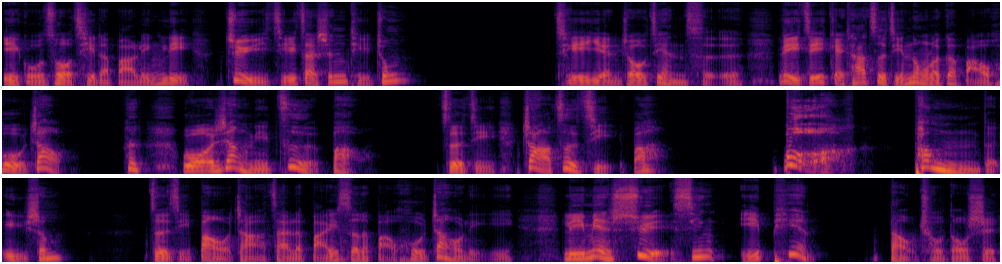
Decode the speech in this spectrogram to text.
一鼓作气的把灵力聚集在身体中。齐彦周见此，立即给他自己弄了个保护罩。哼，我让你自爆，自己炸自己吧！不，砰的一声，自己爆炸在了白色的保护罩里，里面血腥一片，到处都是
